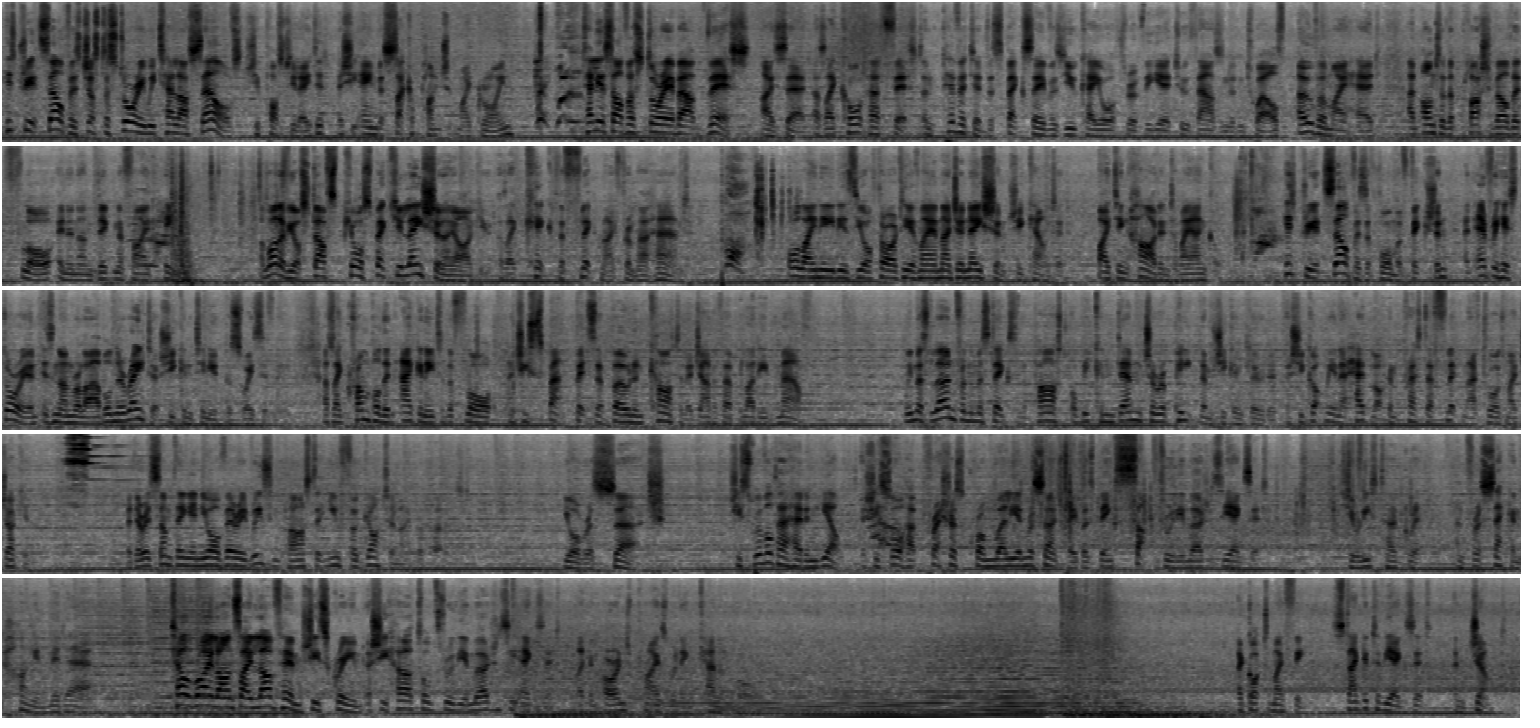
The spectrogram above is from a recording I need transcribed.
History itself is just a story we tell ourselves, she postulated as she aimed a sucker punch at my groin. Tell yourself a story about this, I said as I caught her fist and pivoted the Specsavers UK Author of the Year 2012 over my head and onto the plush velvet floor in an undignified heap. A lot of your stuff's pure speculation, I argued as I kicked the flick knife from her hand. All I need is the authority of my imagination, she countered, biting hard into my ankle. History itself is a form of fiction, and every historian is an unreliable narrator, she continued persuasively, as I crumpled in agony to the floor and she spat bits of bone and cartilage out of her bloodied mouth. We must learn from the mistakes of the past or be condemned to repeat them, she concluded, as she got me in a headlock and pressed her flick knife towards my jugular. But there is something in your very recent past that you've forgotten, I proposed. Your research. She swiveled her head and yelped as she saw her precious Cromwellian research papers being sucked through the emergency exit. She released her grip and for a second hung in midair. Tell Rylance I love him, she screamed as she hurtled through the emergency exit like an orange prize winning cannonball. I got to my feet, staggered to the exit, and jumped.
